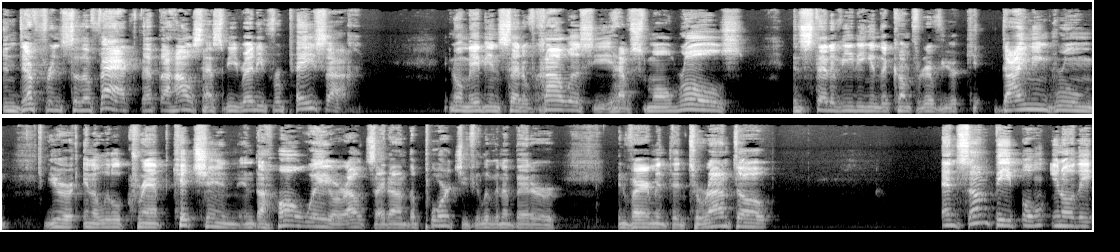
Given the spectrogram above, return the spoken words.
in deference to the fact that the house has to be ready for Pesach. You know, maybe instead of challahs, you have small rolls instead of eating in the comfort of your dining room, you're in a little cramped kitchen, in the hallway, or outside on the porch if you live in a better environment than Toronto. And some people, you know, they,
